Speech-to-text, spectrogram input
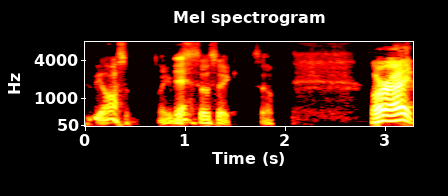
that'd be awesome. Like it'd Yeah. be so sick. So. All right,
